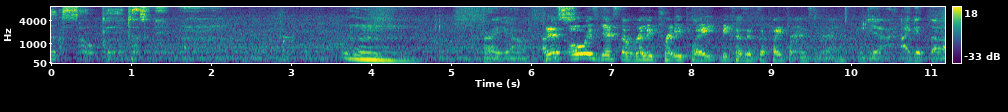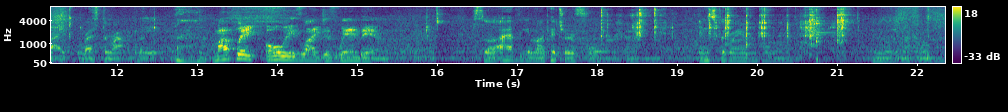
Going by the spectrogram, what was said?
looks so good, doesn't it? Mm. Alright, y'all. This just- always gets the really pretty plate because it's the plate for Instagram. yeah, I get the like restaurant plate. My plate always like just wham bam. So I have to get my picture for um, Instagram. Hold on. Let me go get my phone.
